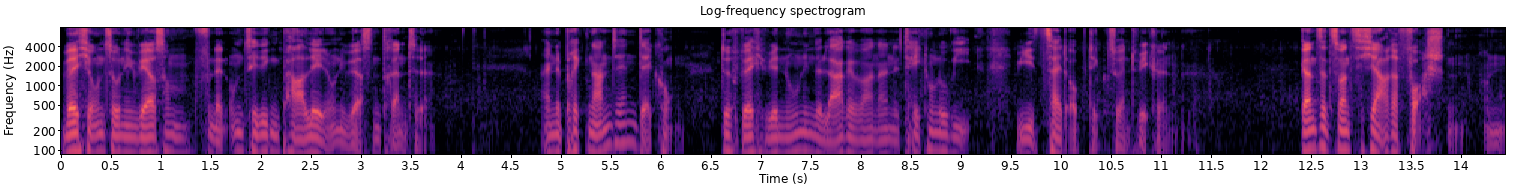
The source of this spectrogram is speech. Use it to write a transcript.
welche unser Universum von den unzähligen Paralleluniversen trennte. Eine prägnante Entdeckung, durch welche wir nun in der Lage waren, eine Technologie wie die Zeitoptik zu entwickeln. Ganze 20 Jahre forschten und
